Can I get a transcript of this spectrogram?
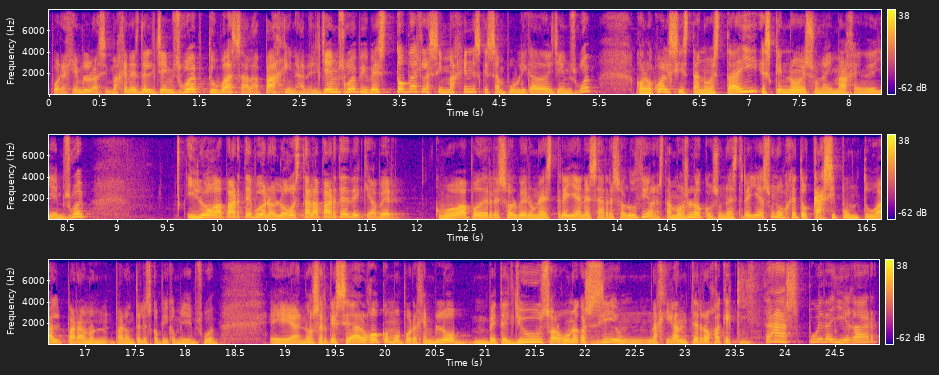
Por ejemplo, las imágenes del James Webb, tú vas a la página del James Webb y ves todas las imágenes que se han publicado de James Webb. Con lo cual, si esta no está ahí, es que no es una imagen de James Webb. Y luego aparte, bueno, luego está la parte de que, a ver, ¿Cómo va a poder resolver una estrella en esa resolución? Estamos locos. Una estrella es un objeto casi puntual para un, para un telescopio como James Webb. Eh, a no ser que sea algo como, por ejemplo, Betelgeuse o alguna cosa así, una gigante roja que quizás pueda llegar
